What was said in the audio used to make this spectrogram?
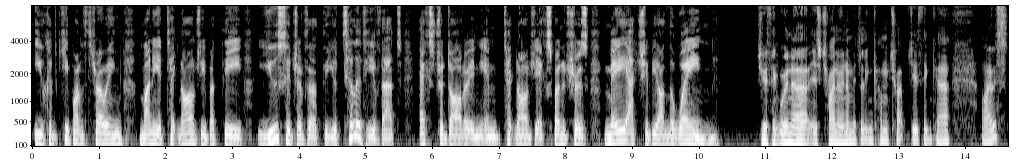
you could keep on throwing money at technology, but the usage of that, the utility of that extra dollar in, in technology expenditures may actually be on the wane. Do you think we're in a, is China in a middle income trap? Do you think, uh, Iris?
